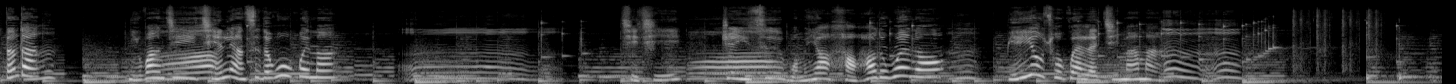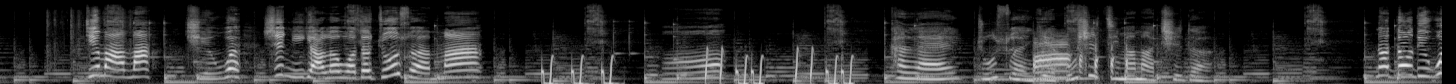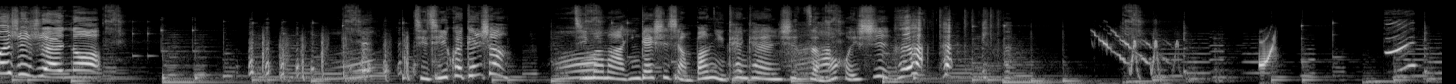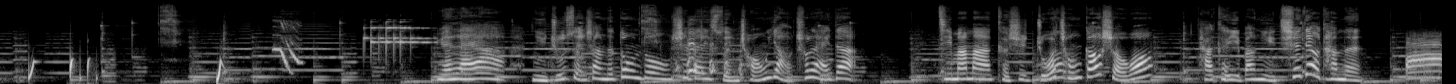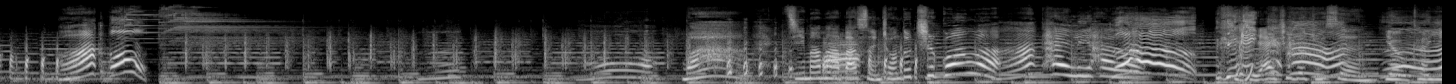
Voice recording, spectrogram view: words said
等等，你忘记前两次的误会吗？琪琪，这一次我们要好好的问哦，别又错怪了鸡妈妈。鸡妈妈，请问是你咬了我的竹笋吗？看来竹笋也不是鸡妈妈吃的，那到底会是谁呢？琪琪，快跟上！鸡妈妈应该是想帮你看看是怎么回事。原来啊，你竹笋上的洞洞是被笋虫咬出来的。鸡妈妈可是捉虫高手哦，它可以帮你吃掉它们。啊，嗯，哦，哇，鸡妈妈把笋虫都吃光了，太厉害了！自己爱吃的竹笋又可以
